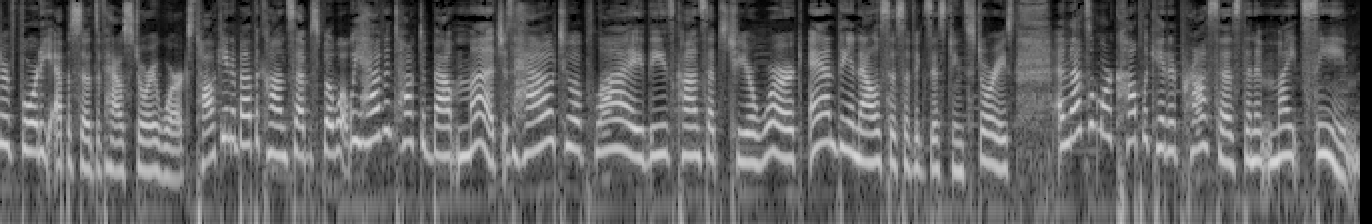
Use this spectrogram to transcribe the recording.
Through 40 episodes of How Story Works, talking about the concepts, but what we haven't talked about much is how to apply these concepts to your work and the analysis of existing stories. And that's a more complicated process than it might seem.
